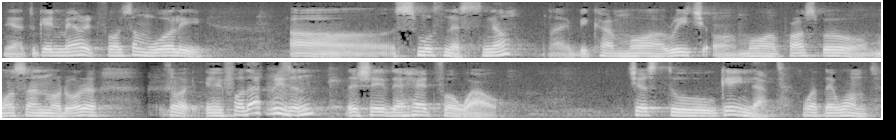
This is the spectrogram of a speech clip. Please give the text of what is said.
yeah, to gain merit for some worldly uh, smoothness, you know, I become more rich or more prosper or more son, more daughter. So uh, for that reason, they shave their head for a while just to gain that, what they want.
